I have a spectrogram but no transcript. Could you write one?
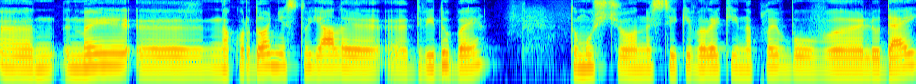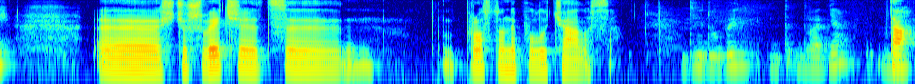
Е, Ми е, на кордоні стояли е, дві доби, тому що настільки великий наплив був е, людей, е, що швидше це просто не получалося. Die du bist, два дня? Так.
